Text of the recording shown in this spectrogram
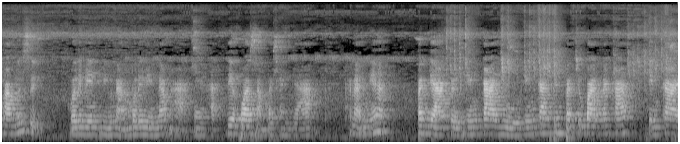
ความรู้สึกบริเวณผิวหนังบริเวณหน้าผากเนี่ยค่ะ เรียกว่าสัมปชัญญะขณะเนี้ย ปัญญาเกิดเห็นกายอยู่ เห็นกายเป็นปัจจุบันนะคะ เห็นกาย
